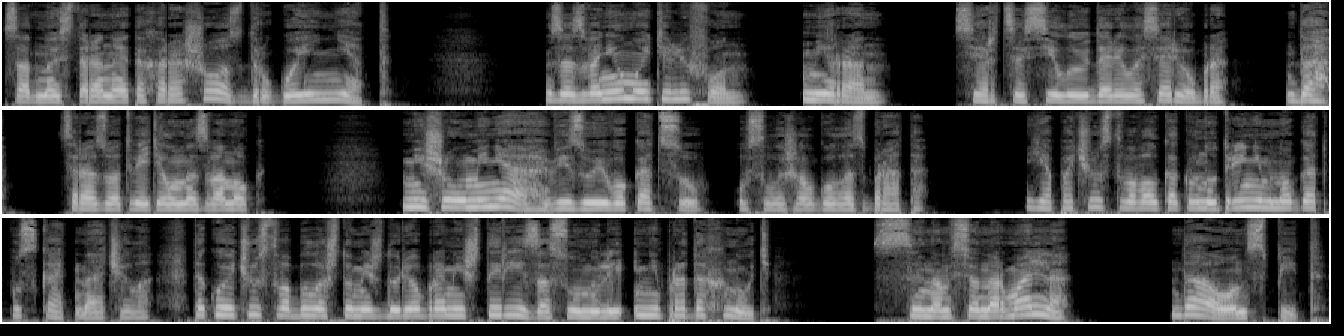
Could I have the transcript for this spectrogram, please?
С одной стороны, это хорошо, а с другой — нет. Зазвонил мой телефон. Миран. Сердце силой ударилось о ребра. «Да», — сразу ответил на звонок. «Миша у меня, везу его к отцу», — услышал голос брата. Я почувствовал, как внутри немного отпускать начало. Такое чувство было, что между ребрами штыри засунули, не продохнуть. «С сыном все нормально?» «Да, он спит.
